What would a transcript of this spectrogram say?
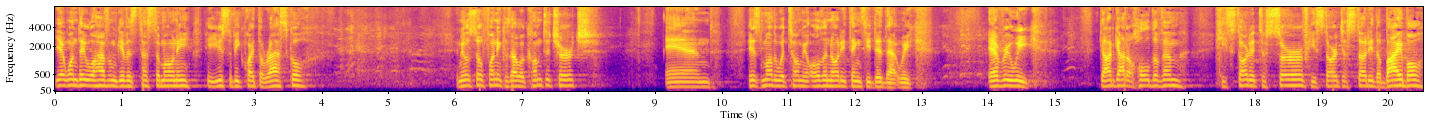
yeah, one day we'll have him give his testimony. He used to be quite the rascal. And it was so funny because I would come to church and his mother would tell me all the naughty things he did that week. Every week. God got a hold of him he started to serve, he started to study the Bible.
